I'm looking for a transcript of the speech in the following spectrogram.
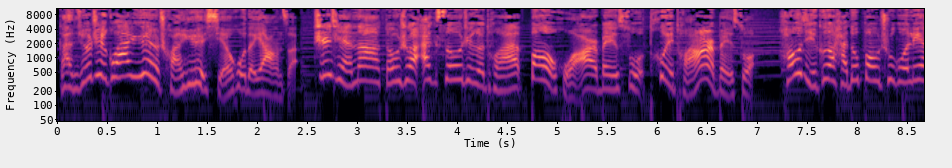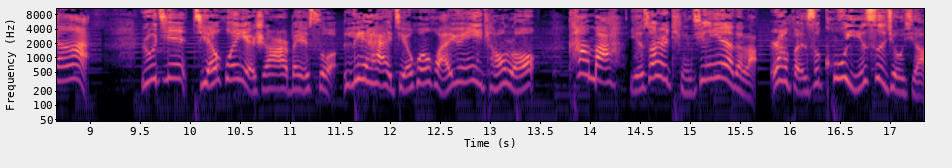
感觉这瓜越传越邪乎的样子。之前呢，都说 XO 这个团爆火二倍速，退团二倍速，好几个还都爆出过恋爱。如今结婚也是二倍速，恋爱、结婚、怀孕一条龙。看吧，也算是挺敬业的了，让粉丝哭一次就行，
